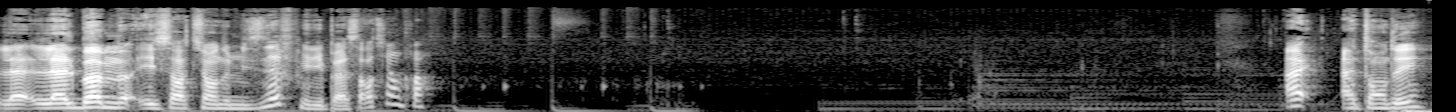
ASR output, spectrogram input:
L'album est sorti en 2019, mais il n'est pas sorti encore. Ah, attendez.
